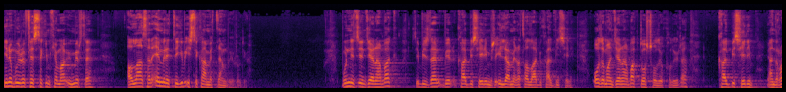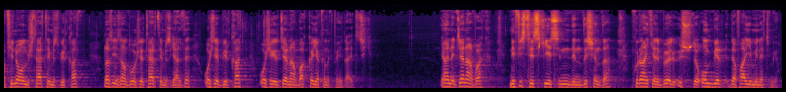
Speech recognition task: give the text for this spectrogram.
Yine buyuruyor festakim kema ümirte. Allah'ın sana emrettiği gibi istikametten buyuruluyor. Bunun için Cenab-ı Hak işte bizden bir kalbi selim illa men atallah bir kalbin selim. O zaman Cenab-ı Hak dost oluyor kuluyla. Kalbi selim yani rafine olmuş tertemiz bir kalp. Nasıl insan doğuşta tertemiz geldi, o şekilde bir kalp o şekilde Cenab-ı Hakk'a yakınlık peyda edecek. Yani Cenab-ı Hak nefis tezkiyesinin dışında Kur'an-ı Kerim böyle üstte 11 defa yemin etmiyor.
